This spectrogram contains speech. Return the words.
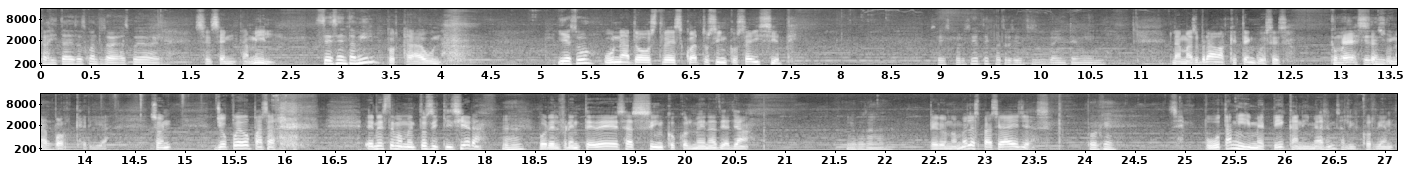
cajita de esas cuántas abejas puede haber? 60 mil. ¿60 mil? Por cada una. ¿Y eso? Una, dos, tres, cuatro, cinco, seis, siete. 6 por 7, 420 mil. La más brava que tengo es esa. ¿Cómo esa es una porquería. Son, yo puedo pasar en este momento si quisiera por el frente de esas cinco colmenas de allá. No pasa nada. Pero no me las pase a ellas. ¿Por qué? Se emputan y me pican y me hacen salir corriendo.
